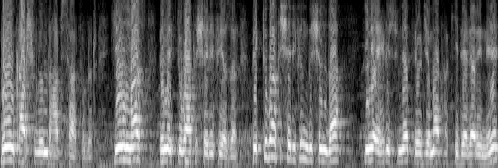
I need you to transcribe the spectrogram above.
Bunun karşılığında hapse atılır. Yılmaz ve Mektubat-ı Şerif'i yazar. Mektubat-ı Şerif'in dışında yine ehli sünnet ve cemaat akidelerini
